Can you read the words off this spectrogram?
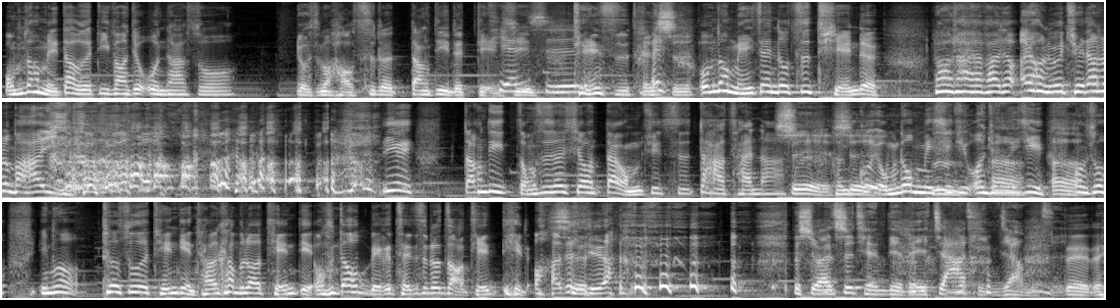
我们到每到一个地方就问他说有什么好吃的当地的点心、甜食、甜食、甜食，我们到每一站都吃甜的，然后他还发现，哎呦，你们全家是蚂蚁。因为当地总是希望带我们去吃大餐啊，是很贵，我们都没兴趣，完全没兴趣。我说有没有特殊的甜点？台湾看不到甜点，我们到每个城市都找甜点，哇，就觉得。喜欢吃甜点的一家庭这样子，对 对。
